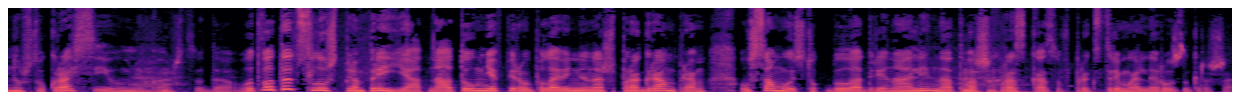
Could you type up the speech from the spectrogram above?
Ну что, красиво, мне кажется, да. Вот, вот это слушать прям приятно. А то у меня в первой половине нашей программы прям у самой столько было адреналина от ваших рассказов про экстремальные розыгрыши.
